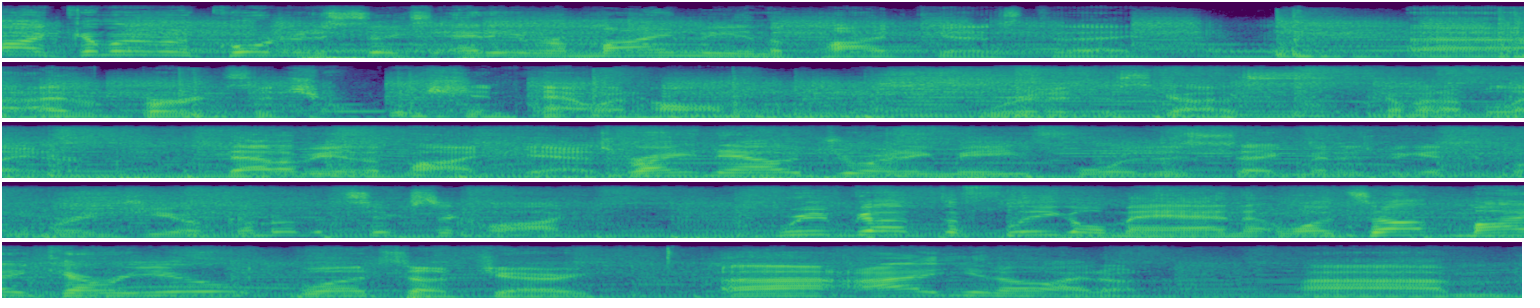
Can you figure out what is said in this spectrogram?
All right, coming up at a quarter to six. Eddie, remind me in the podcast today. Uh, I have a bird situation now at home. We're going to discuss coming up later. That'll be in the podcast. Right now, joining me for this segment as we get to Boomer and Geo coming up at six o'clock. We've got the Fleagle Man. What's up, Mike? How are you? What's up, Jerry? Uh, I, you know, I don't know. Um,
